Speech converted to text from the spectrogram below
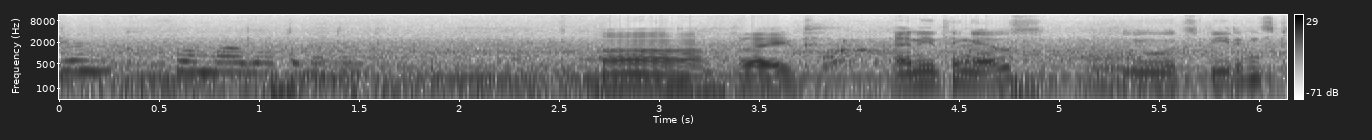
drink from our water bottle. हाँ right. Anything else you experienced?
